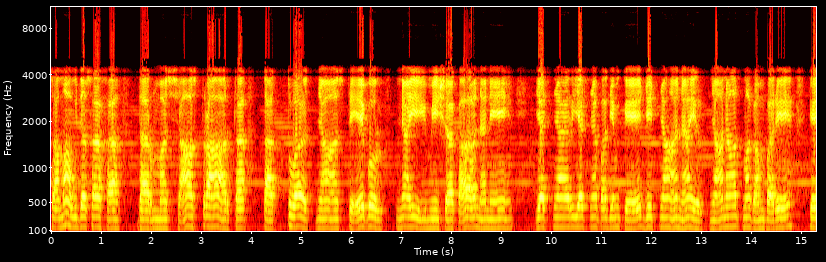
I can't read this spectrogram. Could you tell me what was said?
समौजसः धर्मशास्त्रार्थतत्त्वज्ञास्ते पुर्नैमिषकानने यज्ञैर्यज्ञपदिं के जिज्ञानैर्ज्ञानात्मकं परे के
